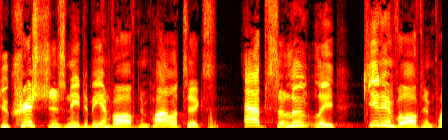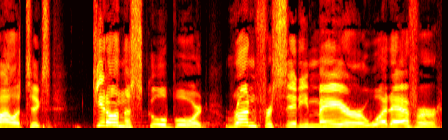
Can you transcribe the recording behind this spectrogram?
Do Christians need to be involved in politics? Absolutely. Get involved in politics get on the school board, run for city mayor or whatever.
